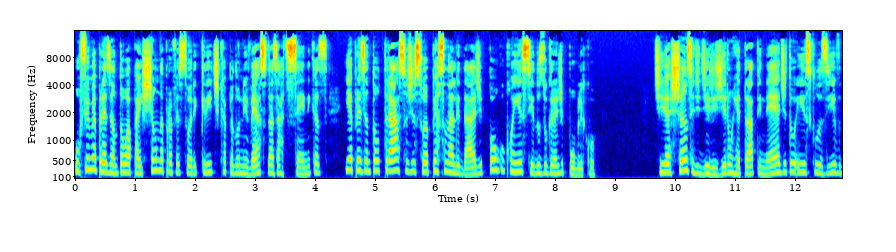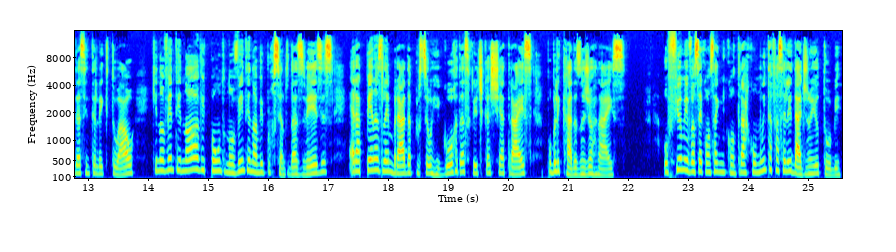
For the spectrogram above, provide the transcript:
O filme apresentou a paixão da professora e crítica pelo universo das artes cênicas e apresentou traços de sua personalidade pouco conhecidos do grande público. Tive a chance de dirigir um retrato inédito e exclusivo dessa intelectual que 99,99% ,99 das vezes era apenas lembrada por seu rigor das críticas teatrais publicadas nos jornais. O filme você consegue encontrar com muita facilidade no YouTube.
